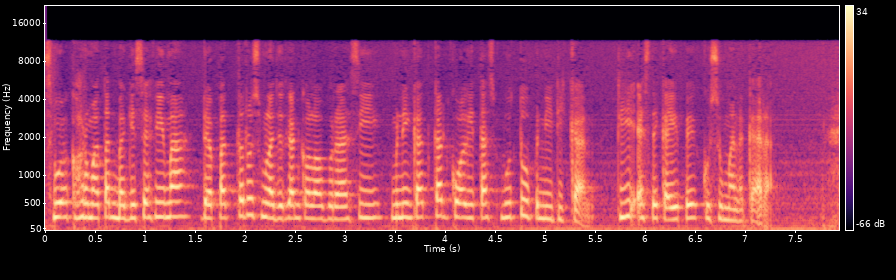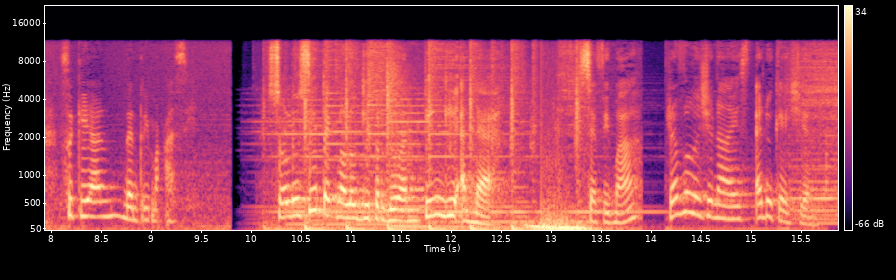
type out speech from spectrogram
Sebuah kehormatan bagi Sevima dapat terus melanjutkan kolaborasi meningkatkan kualitas mutu pendidikan di STKIP Kusuma Negara. Sekian dan terima kasih. Solusi teknologi perguruan tinggi Anda. Sevima, Revolutionize Education.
